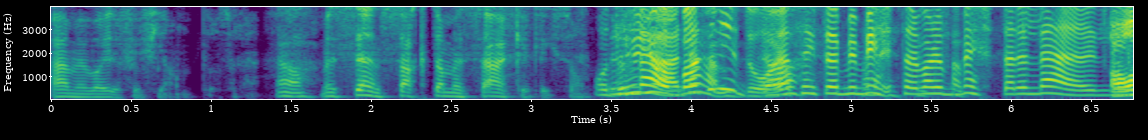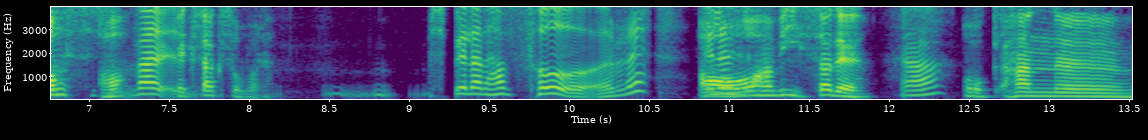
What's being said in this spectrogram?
Nej, men vad är det för fjant och sådär. Ja. Men sen sakta men säkert liksom. Och hur lärde jobbade han. ni då? Ja. Jag tänkte med mästare, var det mästare, lärlings... ja var, exakt så var det. spelade han före? Ja, han visade. ja. Och han eh,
